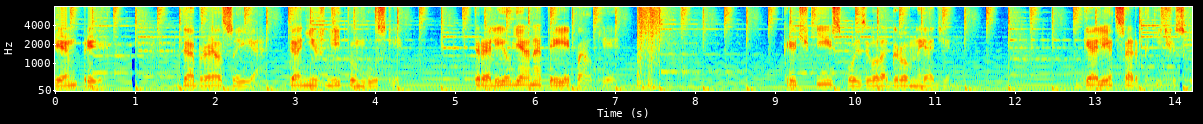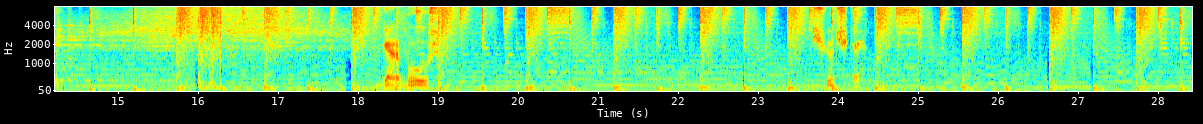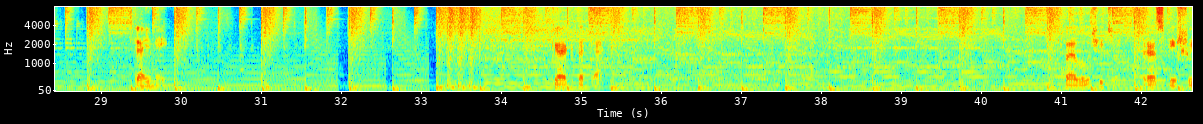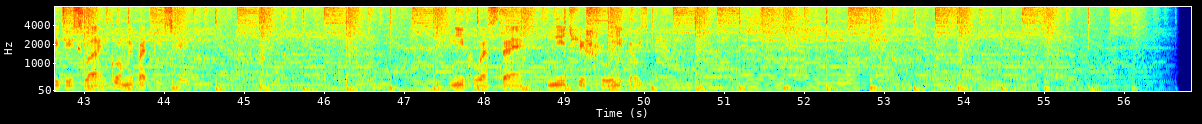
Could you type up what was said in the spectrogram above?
Всем привет! Добрался я до Нижней Тунгуски. Троллил я на три палки. Крючки использовал огромный один. Голец арктический. Горбуш. Щучка. Тайный. Как-то так. Получите? Распишитесь лайком и подпиской. Ни хвоста, ни чешуи, друзья.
